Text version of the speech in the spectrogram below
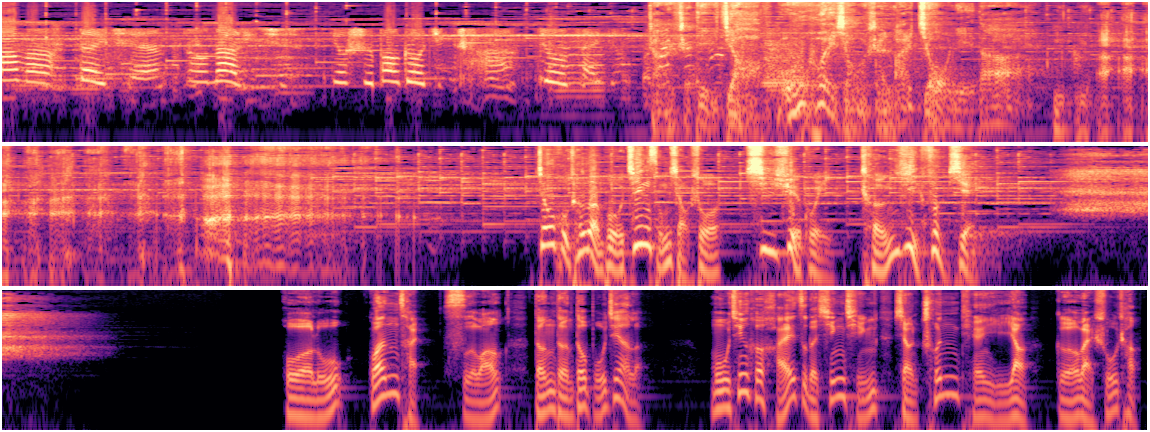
妈妈带钱到那里去，要是报告警察，就宰掉。战士地窖不会有人来救你的。江户川乱步惊悚小说《吸血鬼》诚意奉献。火炉、棺材、死亡等等都不见了，母亲和孩子的心情像春天一样格外舒畅。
